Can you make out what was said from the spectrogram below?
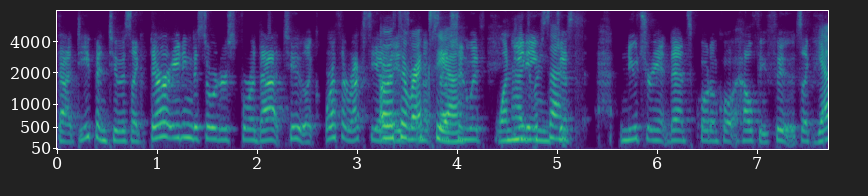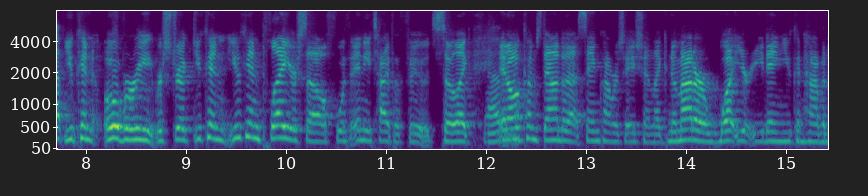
that deep into is like there are eating disorders for that too. Like orthorexia, orthorexia is with 100%. eating just nutrient dense quote unquote healthy foods. Like yep. you can overeat, restrict, you can you can play yourself with any type of food. So like yep. it all comes down to that same conversation. Like no matter what you're eating, you can have an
